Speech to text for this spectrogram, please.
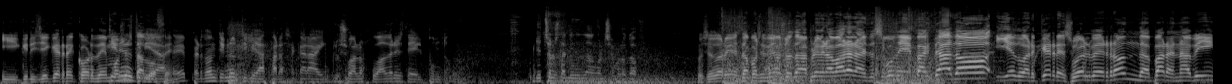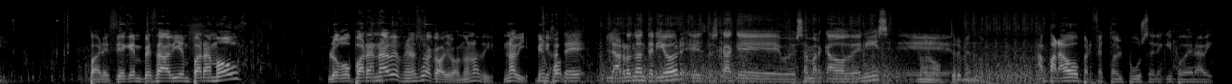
Y Chris que recordemos tiene está utilidad, 12. Eh. Perdón, tiene utilidad para sacar a, incluso a los jugadores del punto. De hecho, lo están intentando con ese molotov. Pues Edward ya está posicionado, suelta la primera bala, la segunda ha impactado. Y Edward que resuelve, ronda para Navi. Parecía que empezaba bien para Mouth. Luego para Navi, al final se lo acaba llevando Navi. Navi, bien Fíjate, la ronda anterior, el 3K que se ha marcado Denis. no, no, eh, tremendo han parado perfecto el push del equipo de Navi.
